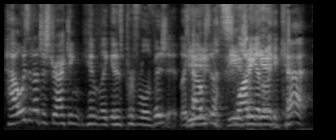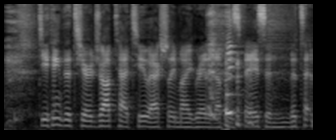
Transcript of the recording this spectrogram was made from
how is it not distracting him like in his peripheral vision? Like Do how you- is it not do you swatting at think him like it- a cat? Do you think the teardrop tattoo actually migrated up his face and meta-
